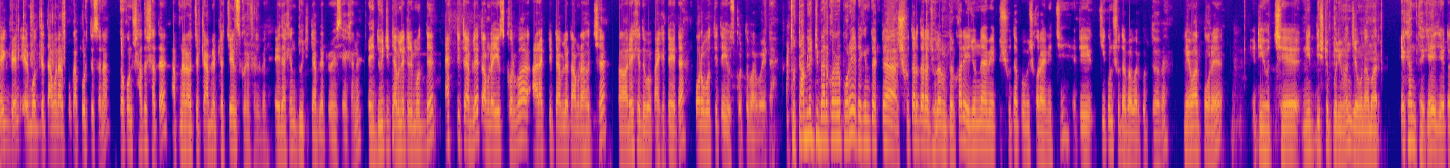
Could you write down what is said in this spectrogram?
দেখবেন এর মধ্যে তেমন আর পোকা পড়তেছে না, তখন সাথে সাথে আপনারা হচ্ছে ট্যাবলেটটা চেঞ্জ করে ফেলবেন। এই দেখেন দুইটি ট্যাবলেট রয়েছে এখানে। এই দুইটি ট্যাবলেটের মধ্যে একটি ট্যাবলেট আমরা ইউজ করব আর একটি ট্যাবলেট আমরা হচ্ছে রেখে দেবো প্যাকেটে এটা। পরবর্তীতে ইউজ করতে পারব এটা। তো ট্যাবলেটটি বের করার পরে এটা কিন্তু একটা সুতার দ্বারা ঝোলানো দরকার। এই জন্য আমি একটি সুতা প্রবেশ করাই নিচ্ছি। এটি চিকন সুতা ব্যবহার করতে হবে। নেওয়ার পরে এটি হচ্ছে নির্দিষ্ট পরিমাণ, যেমন আমার এখান থেকে এই যে এটা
